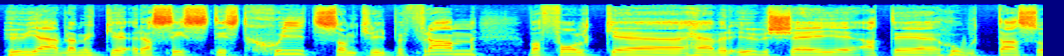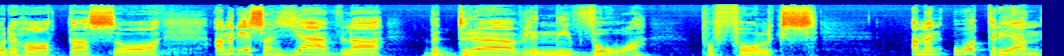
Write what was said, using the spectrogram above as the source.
Hur jävla mycket rasistiskt skit som kryper fram, vad folk eh, häver ur sig, att det hotas och det hatas och ja men det är sån jävla bedrövlig nivå på folks ja men återigen,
